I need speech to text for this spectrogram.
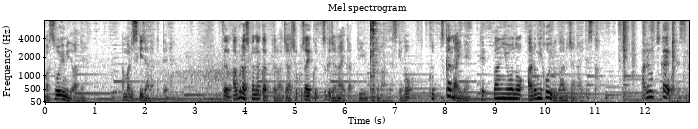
まあ、そういう意味ではねあまり好きじゃなくて。例えば油しかなかったらじゃあ食材くっつくじゃないかっていうことなんですけどくっつかないね鉄板用のアルミホイルがあるじゃないですか。あれを使えばですね。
